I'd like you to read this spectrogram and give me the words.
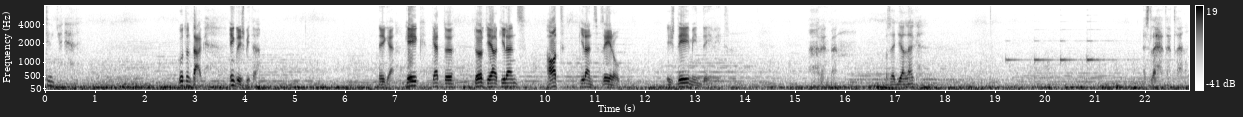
tűnjön el. Guten Tag. English bitte. Igen. Kék, kettő, tört jel, kilenc, hat, kilenc, zero. És D, mint David. Rendben. Az egyenleg. Ez lehetetlen.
